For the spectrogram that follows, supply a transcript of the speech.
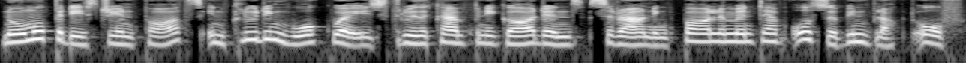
Normal pedestrian paths, including walkways through the company gardens surrounding Parliament, have also been blocked off.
